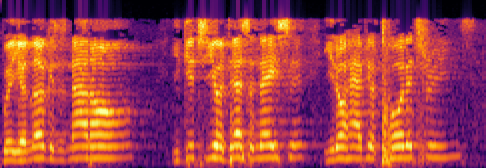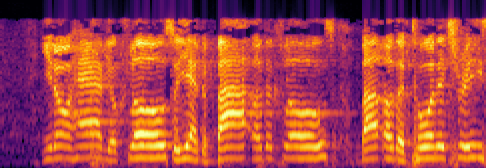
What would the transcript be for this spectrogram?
where your luggage is not on. You get to your destination. You don't have your toiletries. You don't have your clothes, so you have to buy other clothes, buy other toiletries.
